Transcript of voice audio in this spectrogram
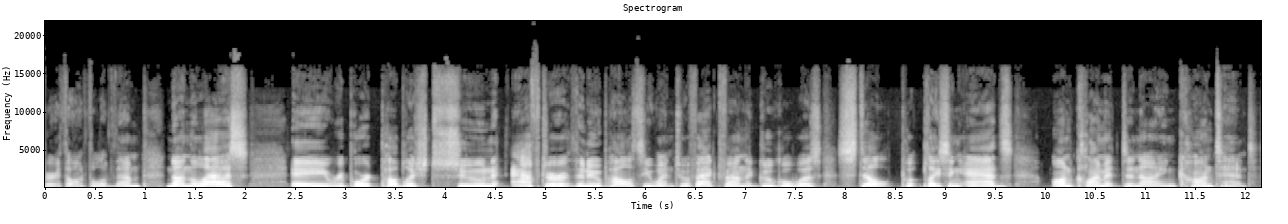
Very thoughtful of them. Nonetheless, a report published soon after the new policy went into effect found that Google was still put placing ads on climate denying content.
